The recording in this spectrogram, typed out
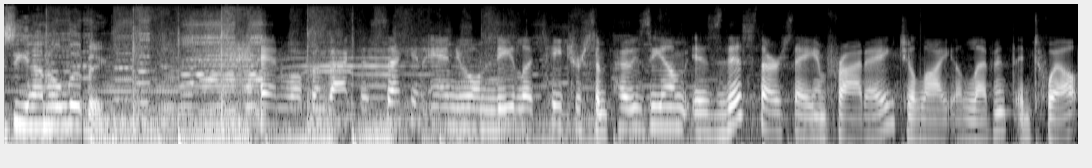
Louisiana Living. Welcome back. The second annual NELA Teacher Symposium is this Thursday and Friday, July 11th and 12th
